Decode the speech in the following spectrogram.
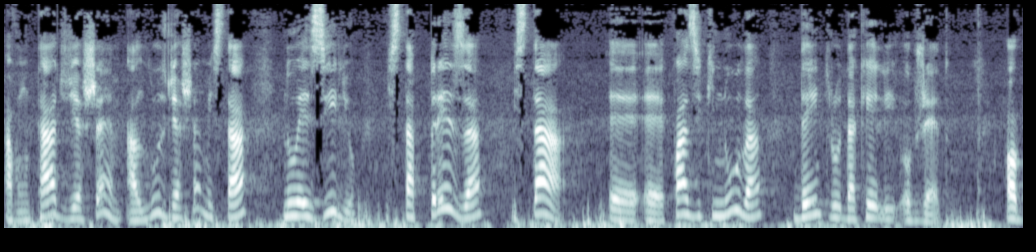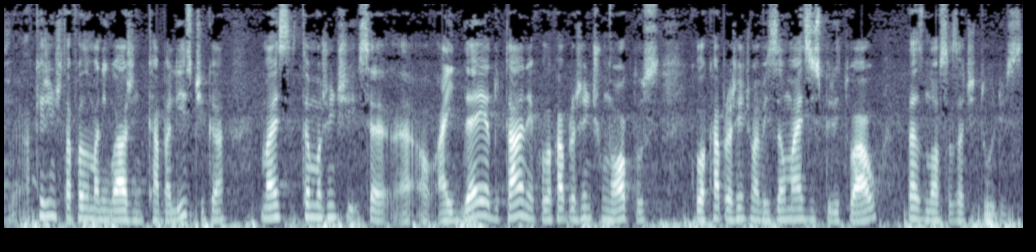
A vontade de Hashem, a luz de Hashem está no exílio, está presa, está é, é, quase que nula dentro daquele objeto. Óbvio, aqui a gente está falando uma linguagem cabalística, mas então a gente é, a, ideia do Tânia é colocar para a gente um óculos, colocar para a gente uma visão mais espiritual das nossas atitudes.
